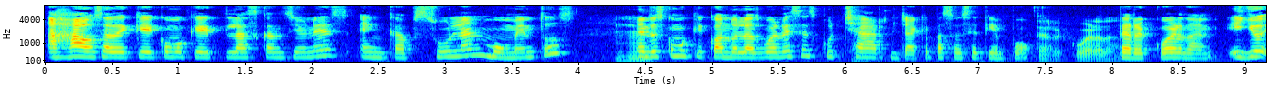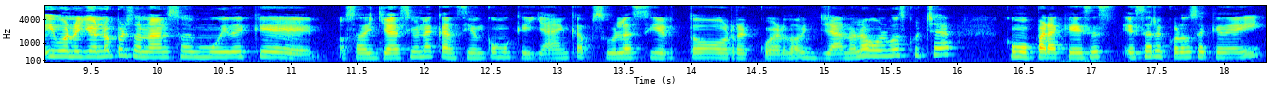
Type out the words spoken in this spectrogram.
Ajá, o sea, de que como que las canciones encapsulan momentos, entonces como que cuando las vuelves a escuchar, ya que pasó ese tiempo... Te recuerdan. Te recuerdan. Y yo, y bueno, yo en lo personal soy muy de que, o sea, ya si una canción como que ya encapsula cierto recuerdo, ya no la vuelvo a escuchar, como para que ese, ese recuerdo se quede ahí.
